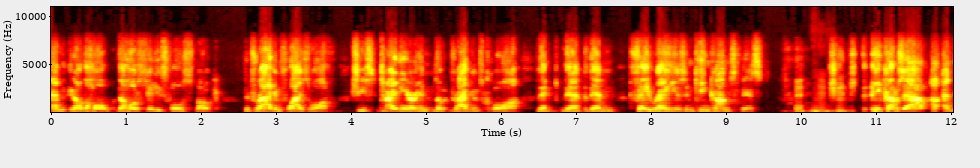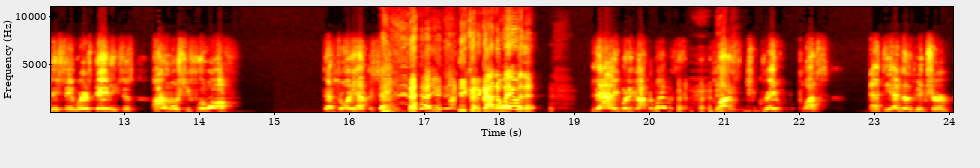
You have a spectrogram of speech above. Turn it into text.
and you know the whole the whole city's full of smoke. The dragon flies off. She's tinier in the dragon's claw than than than Fay Wray is in King Kong's fist. she, he comes out, uh, and they say, "Where's Dany?" He says, "I don't know. She flew off." That's all you have to say. he could have gotten away with it. Yeah, he would have gotten away with it. Plus, great. Plus, at the end of the picture,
